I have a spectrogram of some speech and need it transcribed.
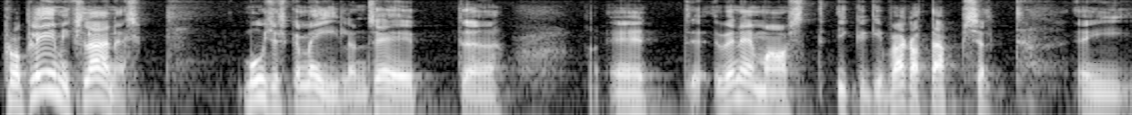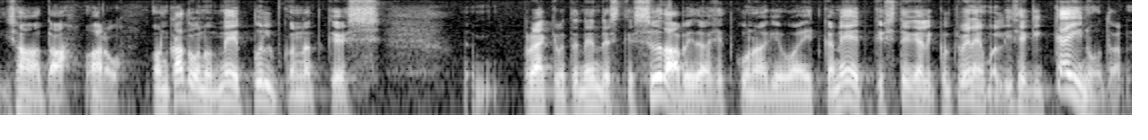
probleemiks läänes, muuseas ka meil on see, et, et Venemaast ikkagi väga täpselt ei saada aru, on kadunud need põlvkonnad, kes rääkimata nendest, kes sõda pidasid kunagi, vaid ka need, kes tegelikult Venemaal isegi käinud on.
